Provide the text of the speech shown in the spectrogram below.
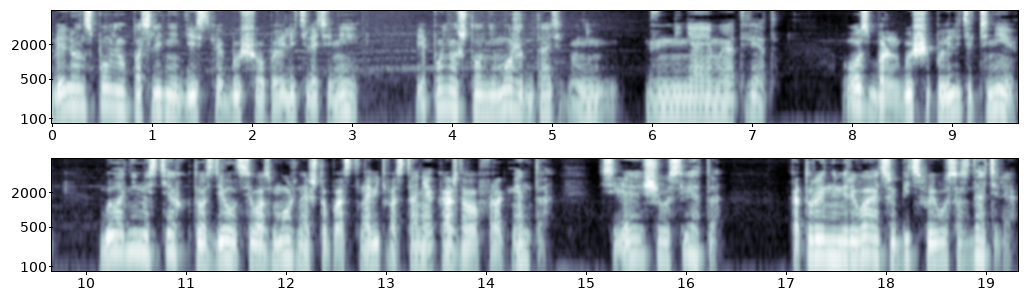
Беллион вспомнил последние действия бывшего повелителя теней и понял, что он не может дать вменяемый ответ. Осборн, бывший повелитель теней, был одним из тех, кто сделал все возможное, чтобы остановить восстание каждого фрагмента сияющего света, который намеревается убить своего создателя,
